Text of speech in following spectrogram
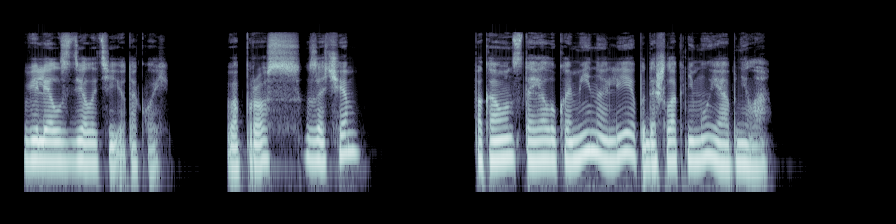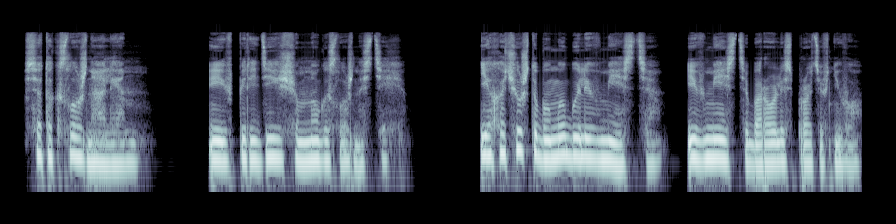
велел сделать ее такой. Вопрос — зачем? Пока он стоял у камина, Лия подошла к нему и обняла. Все так сложно, Ален. И впереди еще много сложностей. Я хочу, чтобы мы были вместе и вместе боролись против него.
